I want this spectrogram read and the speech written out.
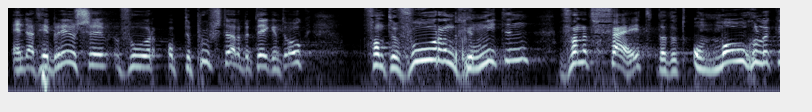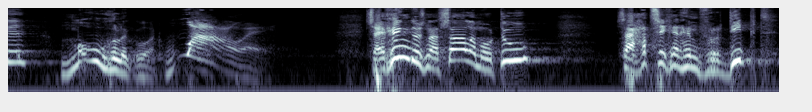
En dat Hebreeuwse voor op de proef stellen betekent ook van tevoren genieten van het feit dat het onmogelijke mogelijk wordt. Wauw! Zij ging dus naar Salomo toe. Zij had zich in hem verdiept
